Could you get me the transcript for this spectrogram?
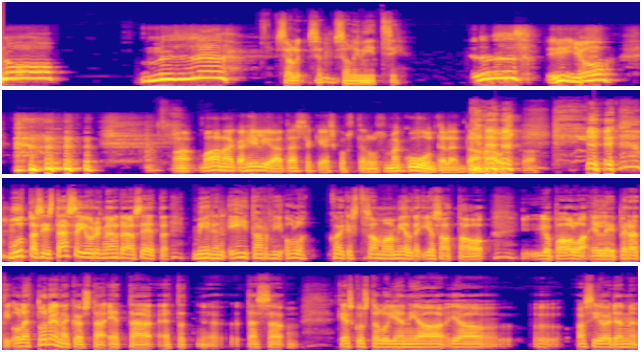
No, mm, Se oli, se, se oli vitsi. äh, joo. Mä, mä oon aika hiljaa tässä keskustelussa. Mä kuuntelen, tää on hauskaa. Mutta siis tässä juuri nähdään se, että meidän ei tarvi olla kaikesta samaa mieltä ja saattaa o- jopa olla, ellei peräti ole todennäköistä, että, että äh, tässä keskustelujen ja, ja ö, asioiden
